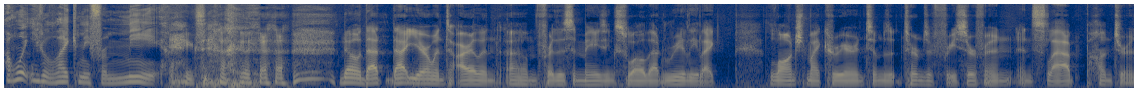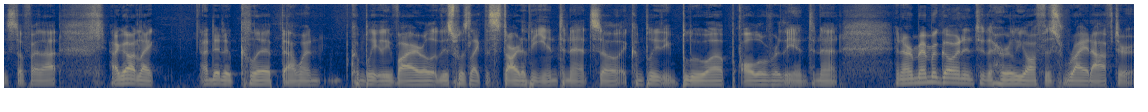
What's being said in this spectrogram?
I want you to like me for me. Exactly. no, that that year I went to Ireland um, for this amazing swell that really like launched my career in terms of, terms of free surfing and, slab hunter and stuff like that. I got like I did a clip that went completely viral. This was like the start of the internet, so it completely blew up all over the internet. And I remember going into the Hurley office right after.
